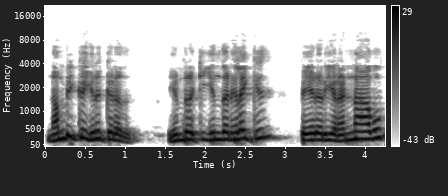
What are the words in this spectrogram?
நம்பிக்கை இருக்கிறது. இன்றைக்கு இந்த நிலைக்கு பேரறிஞர் அண்ணாவும்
